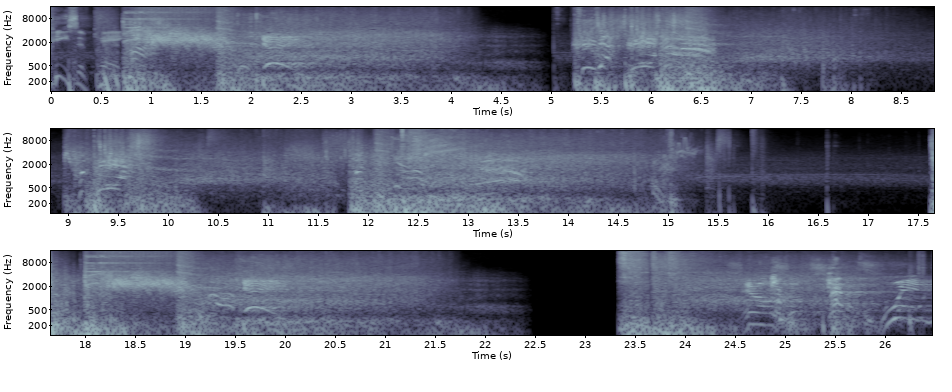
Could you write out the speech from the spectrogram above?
piece of cake. Zero six seven Win!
